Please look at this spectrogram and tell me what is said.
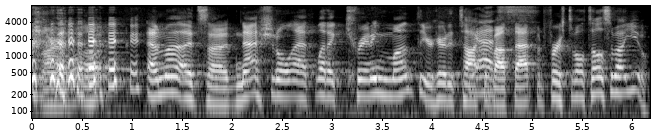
All right. Well, Emma, it's a National Athletic Training Month. You're here to talk yes. about that, but first of all, tell us about you.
